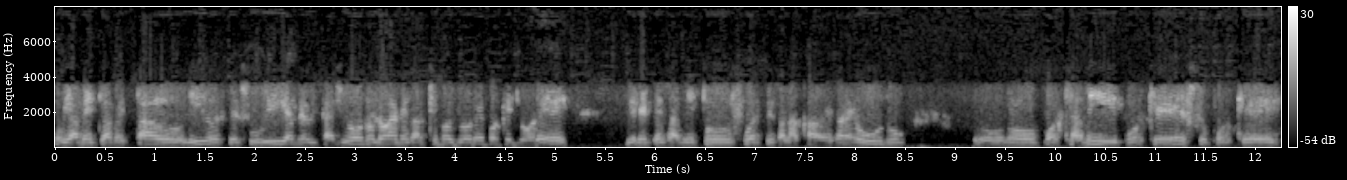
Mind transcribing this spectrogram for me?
obviamente afectado, dolido, después subí a mi habitación, no lo voy a negar que no lloré porque lloré, vienen pensamientos fuertes a la cabeza de uno, uno, ¿por qué a mí? ¿Por qué esto? ¿Por qué,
